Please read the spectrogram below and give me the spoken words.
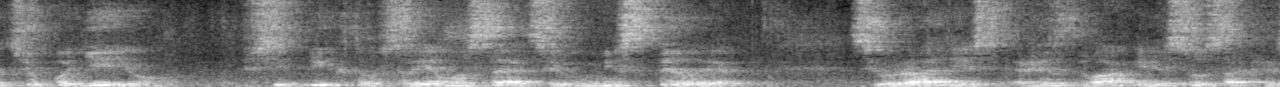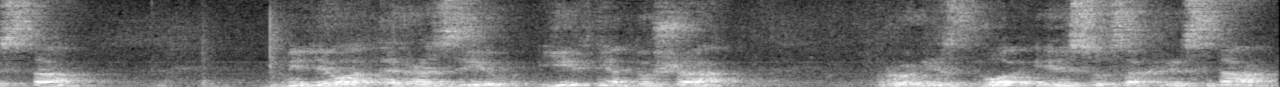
про цю подію всі ті, хто в своєму серці вмістили цю радість Різдва Ісуса Христа, мільйони разів їхня душа про Різдво Ісуса Христа.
